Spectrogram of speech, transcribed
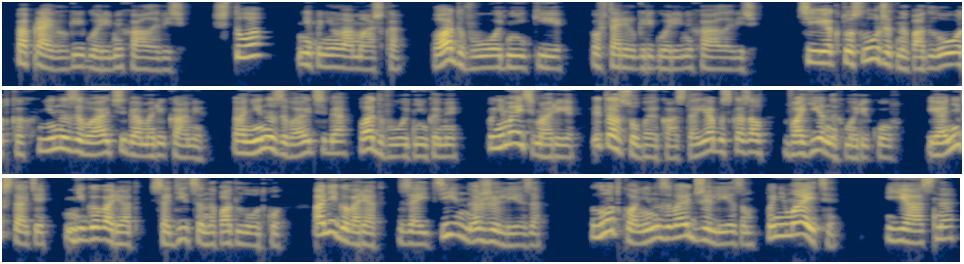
– поправил Григорий Михайлович. «Что?» – не поняла Машка. «Подводники», – повторил Григорий Михайлович. Те, кто служит на подлодках, не называют себя моряками. Они называют себя подводниками. Понимаете, Мария, это особая каста, я бы сказал, военных моряков. И они, кстати, не говорят «садиться на подлодку». Они говорят «зайти на железо». Лодку они называют железом, понимаете? Ясно,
